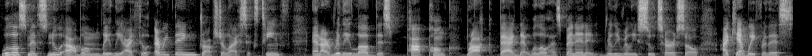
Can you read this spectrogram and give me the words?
Willow Smith's new album, Lately I Feel Everything, drops July 16th, and I really love this pop punk rock bag that Willow has been in. It really, really suits her, so I can't wait for this.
